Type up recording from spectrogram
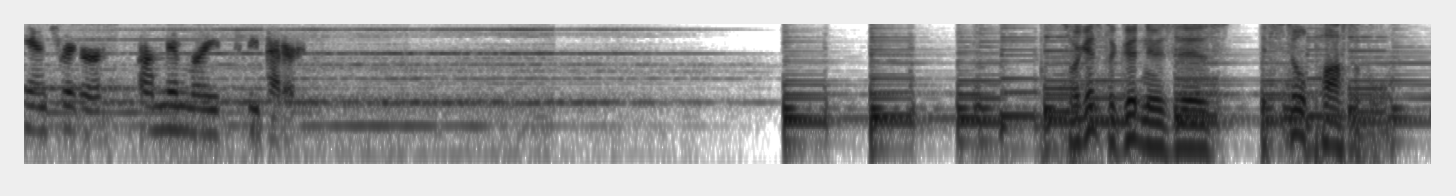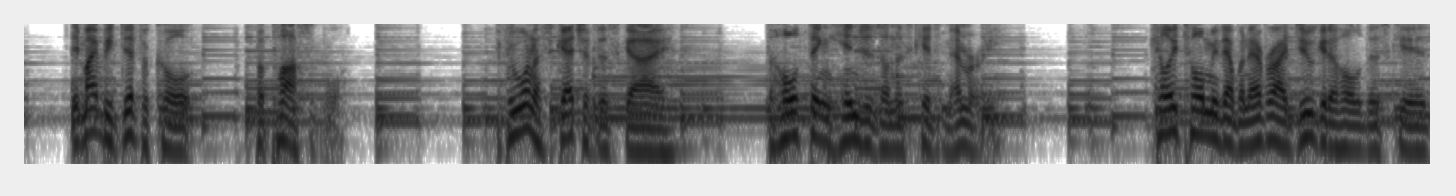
can trigger our memories to be better. So I guess the good news is it's still possible. It might be difficult, but possible. If we want a sketch of this guy, the whole thing hinges on this kid's memory. Kelly told me that whenever I do get a hold of this kid,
